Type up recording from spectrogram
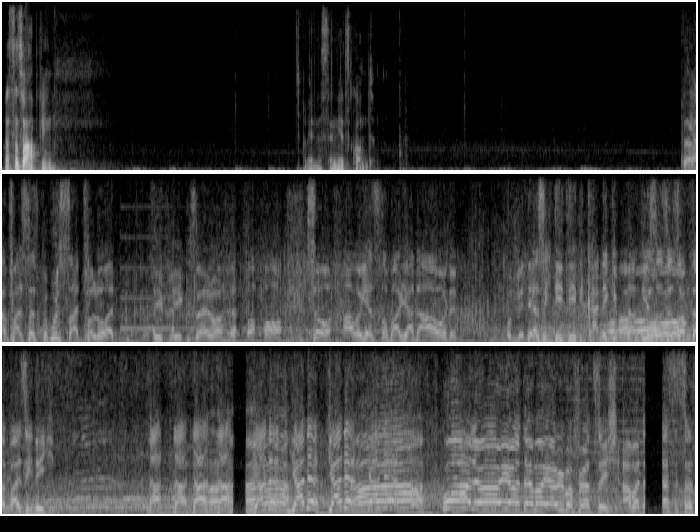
was da so abging. Wenn es denn jetzt kommt. Die haben fast das Bewusstsein verloren. Die fliegen selber. so, aber jetzt nochmal Janne Ahonen. Und wenn der sich die, die, die Kanne gibt nach dieser Saison, dann weiß ich nicht. Na, na, na, na. Janne, Janne, Janne, Janne. Boah, ja, der war ja über 40. Aber das ist das,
